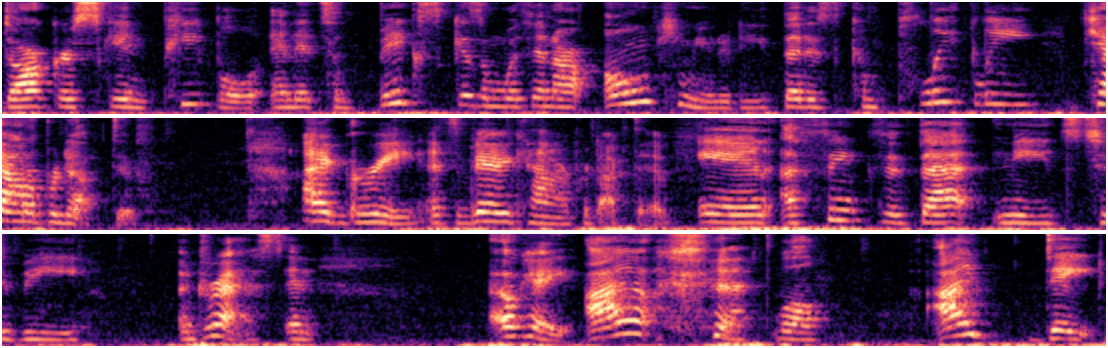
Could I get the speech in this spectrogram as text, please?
darker skinned people, and it's a big schism within our own community that is completely counterproductive. I agree. It's very counterproductive. And I think that that needs to be addressed. And okay, I well, I date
